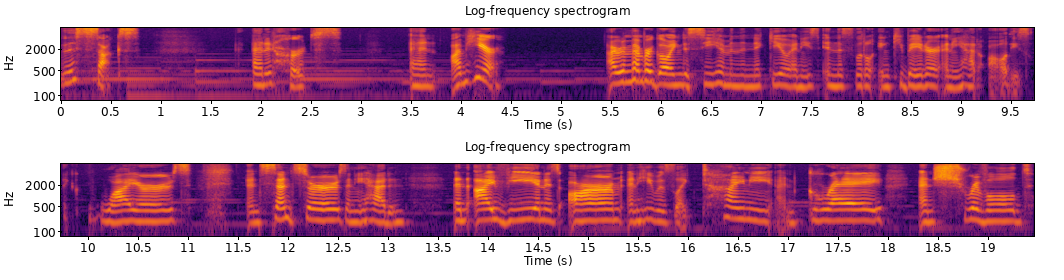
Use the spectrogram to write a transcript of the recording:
this sucks. And it hurts. And I'm here. I remember going to see him in the NICU and he's in this little incubator and he had all these like wires and sensors and he had an an IV in his arm and he was like tiny and gray and shriveled.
